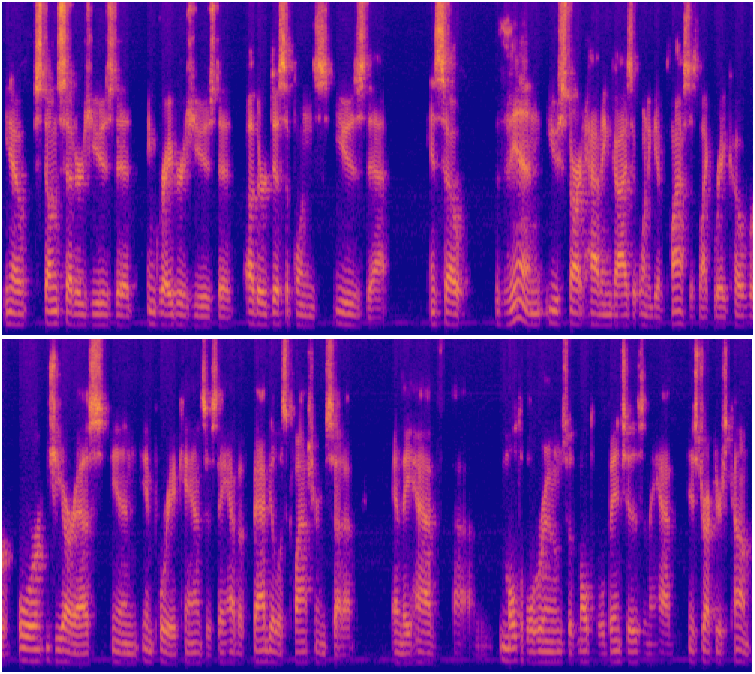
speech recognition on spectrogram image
you know, stone setters used it, engravers used it, other disciplines used that. And so then you start having guys that want to give classes like Ray Cover or GRS in Emporia, Kansas. They have a fabulous classroom setup and they have um, multiple rooms with multiple benches and they have instructors come.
